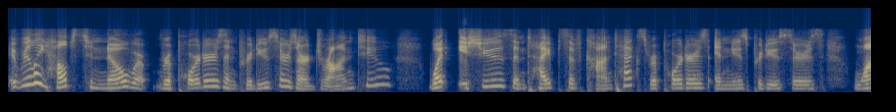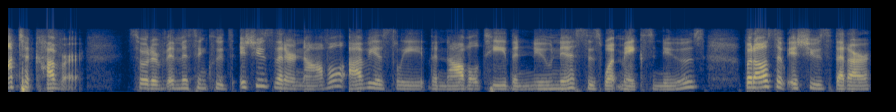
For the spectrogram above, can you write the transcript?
it really helps to know what reporters and producers are drawn to, what issues and types of context reporters and news producers want to cover. Sort of, and this includes issues that are novel. Obviously, the novelty, the newness is what makes news, but also issues that are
